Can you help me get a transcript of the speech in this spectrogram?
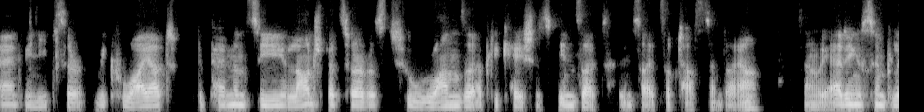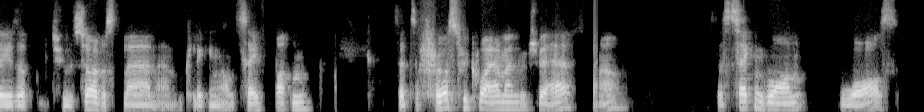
and we need the required dependency launchpad service to run the applications inside inside SAP Task Center. Yeah. Then we're adding simply the to service plan and clicking on save button. That's the first requirement which we have. Yeah. The second one was,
